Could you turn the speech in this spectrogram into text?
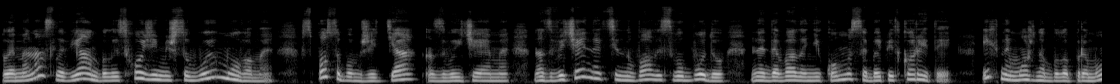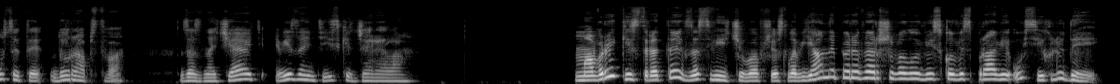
Племена слов'ян були схожі між собою мовами, способом життя, звичаями, надзвичайно цінували свободу, не давали нікому себе підкорити, їх не можна було примусити до рабства, зазначають візантійські джерела. Маврикій стратег засвідчував, що слав'яни перевершували у військовій справі усіх людей.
